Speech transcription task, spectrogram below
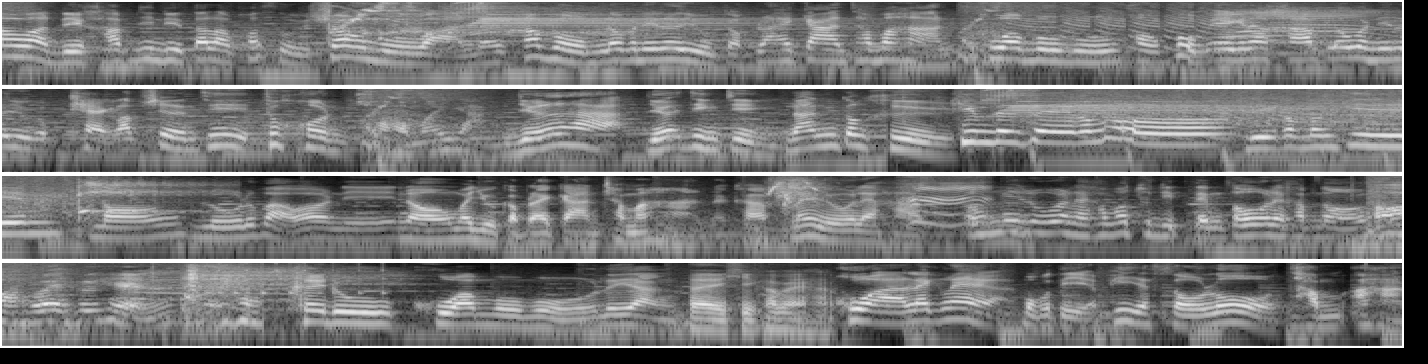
สวัสดีครับ ยินดีต้อนรับเข้าสู่ช่องหมูหวานนะครับผม แล้ววันนี้เราอยู่กับรายการทำอาหารครัวหมูหมูของผมเองนะครับ แล้ววันนี้เราอยู่กับแขกรับเชิญที่ทุกคนขอมาอย่างเยอะอะเยอะจริง ๆ นั่นก็คือคิมเซนเซครับผมดีครับน้องคิมน้องรู้หรือเปล่าว่าวันนี้น้องมาอยู่กับรายการทำอาหารนะครับไม่รู้เลยครับเออไม่รู้อะไรครับวัตถุดิบเต็มโต๊ะเลยครับน้องอ๋อเฮ้ยเพิ่งเห็น เคยดูครัวหมูหมูหรือยังเคยคลิกเข้าไปครับครัวแรกๆอะปกติอะพี่จะโซโล่ทำอาหาร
